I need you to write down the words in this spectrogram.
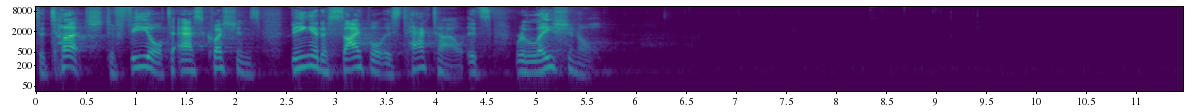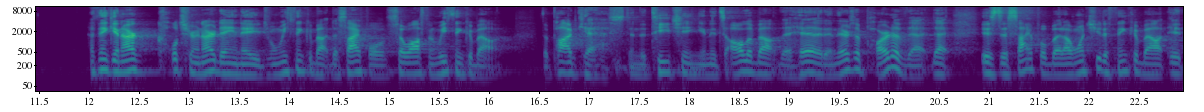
to touch, to feel, to ask questions. Being a disciple is tactile, it's relational. I think in our culture, in our day and age, when we think about disciple, so often we think about the podcast and the teaching, and it's all about the head. And there's a part of that that is disciple, but I want you to think about it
